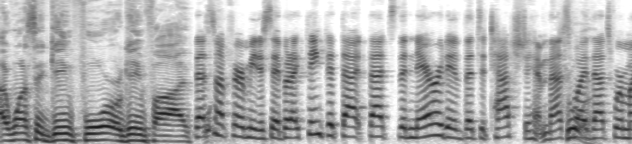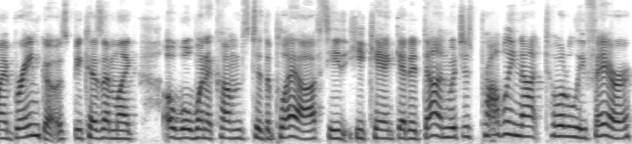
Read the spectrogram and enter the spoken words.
I want to say Game Four or Game Five. that's not fair of me to say, but I think that, that that's the narrative that's attached to him. That's why that's where my brain goes because I'm like, oh well, when it comes to the playoffs, he he can't get it done, which is probably not totally fair,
